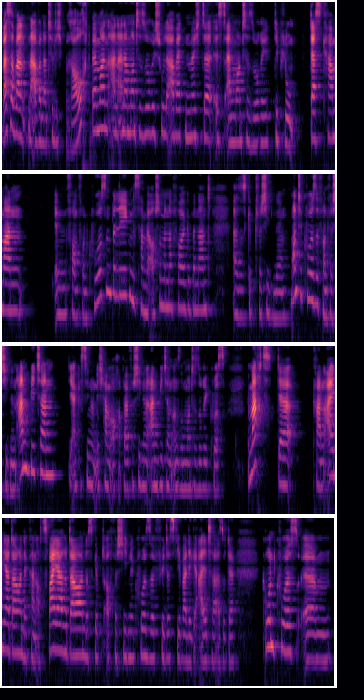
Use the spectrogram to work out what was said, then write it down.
Was aber, aber natürlich braucht, wenn man an einer Montessori-Schule arbeiten möchte, ist ein Montessori-Diplom. Das kann man in Form von Kursen belegen. Das haben wir auch schon mal in der Folge benannt. Also es gibt verschiedene Monte-Kurse von verschiedenen Anbietern. Die Ann-Christine und ich haben auch bei verschiedenen Anbietern unseren Montessori-Kurs gemacht. Der kann ein Jahr dauern, der kann auch zwei Jahre dauern. Es gibt auch verschiedene Kurse für das jeweilige Alter. Also der Grundkurs, ähm,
